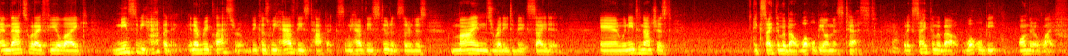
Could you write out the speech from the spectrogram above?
And that's what I feel like needs to be happening in every classroom because we have these topics and we have these students that are just minds ready to be excited. And we need to not just excite them about what will be on this test, Yeah. but excite them about what will be on their life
